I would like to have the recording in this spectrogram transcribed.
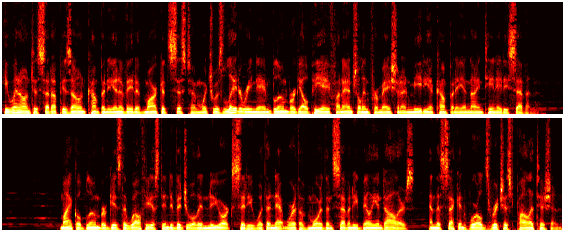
He went on to set up his own company Innovative Market System which was later renamed Bloomberg LPA Financial Information and Media Company in 1987. Michael Bloomberg is the wealthiest individual in New York City with a net worth of more than $70 billion, and the second world's richest politician.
